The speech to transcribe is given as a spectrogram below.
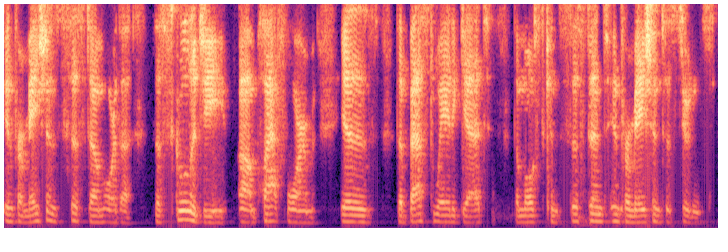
information system or the, the Schoology um, platform is the best way to get the most consistent information to students.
